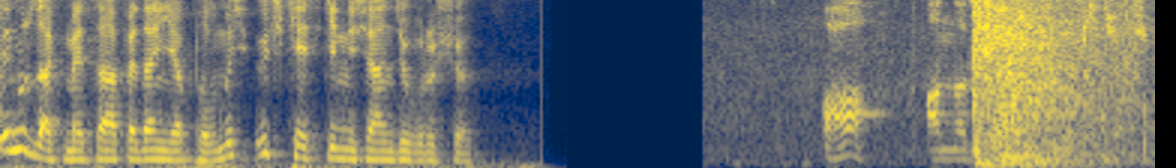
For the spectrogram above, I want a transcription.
En uzak mesafeden yapılmış 3 keskin nişancı vuruşu. Aha anladım. Şuraya tutacağım şimdi.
